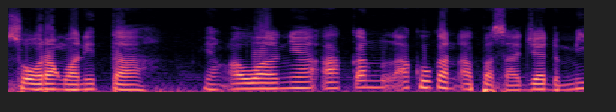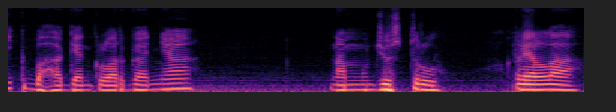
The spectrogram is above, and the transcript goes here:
seorang wanita yang awalnya akan melakukan apa saja demi kebahagiaan keluarganya, namun justru rela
